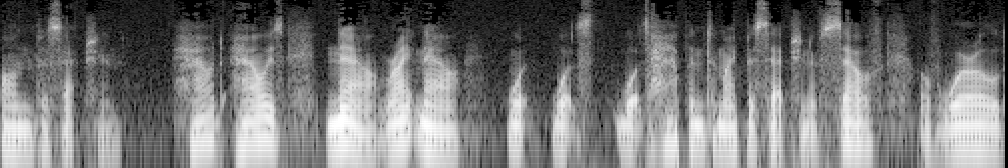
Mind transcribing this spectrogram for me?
on perception. How how is now right now what what's what's happened to my perception of self, of world,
